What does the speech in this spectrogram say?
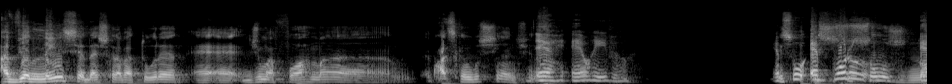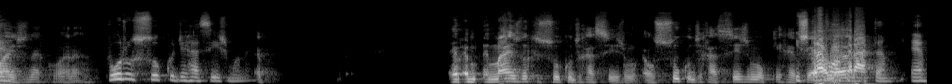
a violência da escravatura é, é de uma forma quase que angustiante. Né? É, é horrível. É, isso, pu é isso puro. somos nós, é, né, Cora? Puro suco de racismo, né? É, é, é, mais do que suco de racismo. É o suco de racismo que revela. Escravocrata, é.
